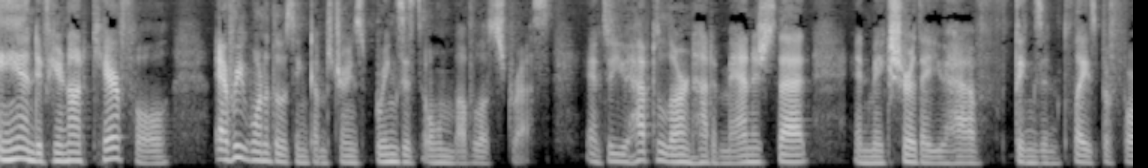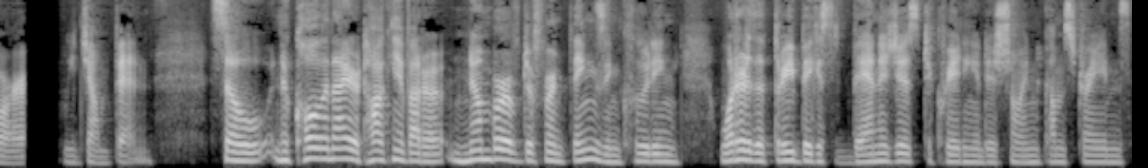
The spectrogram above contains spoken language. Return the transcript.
And if you're not careful, every one of those income streams brings its own level of stress. And so you have to learn how to manage that and make sure that you have things in place before we jump in. So Nicole and I are talking about a number of different things, including what are the three biggest advantages to creating additional income streams?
